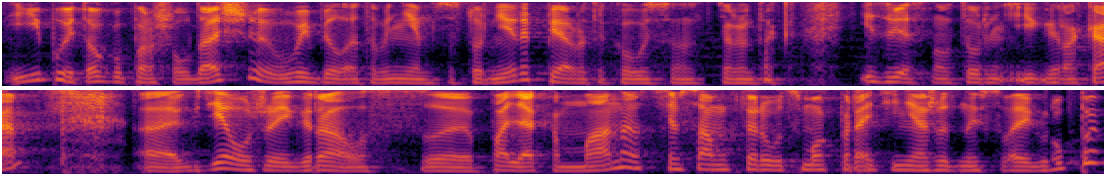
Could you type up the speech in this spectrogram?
и по итогу прошел дальше, выбил этого немца с турнира, первого такого, скажем так, известного турнира игрока, э, где уже играл с поляком Мана, тем самым, который вот смог пройти неожиданно из своей группы.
